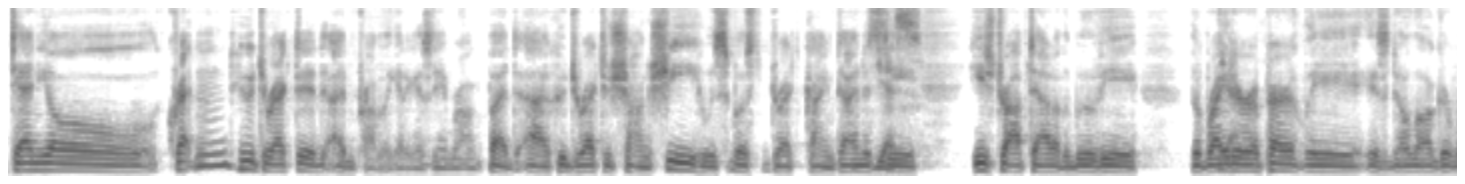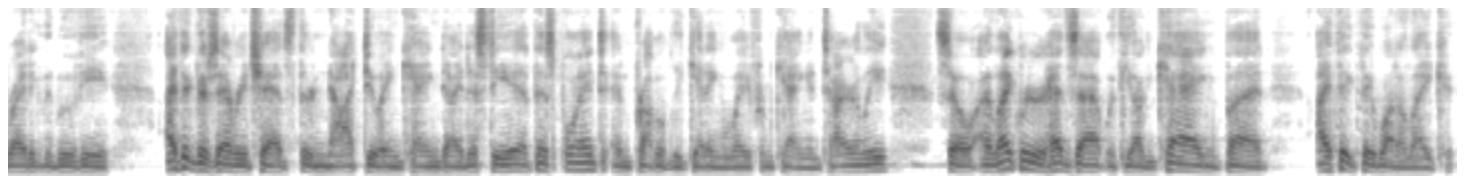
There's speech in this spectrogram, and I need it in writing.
Daniel Cretton, who directed, I'm probably getting his name wrong, but uh, who directed Shang-Chi, who was supposed to direct Kang Dynasty, Yes. He's dropped out of the movie. The writer apparently is no longer writing the movie. I think there's every chance they're not doing Kang Dynasty at this point and probably getting away from Kang entirely. So I like where your head's at with young Kang, but I think they want to like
